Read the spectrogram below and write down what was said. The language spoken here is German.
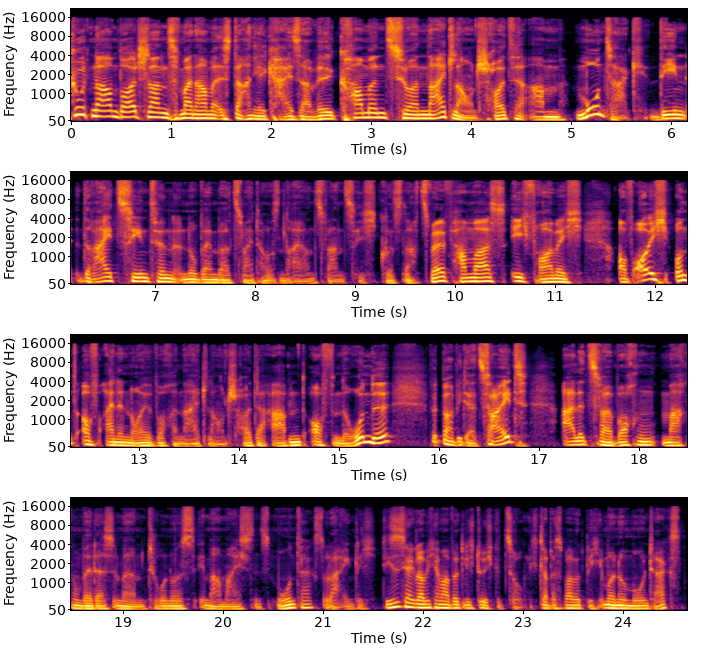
Guten Abend Deutschland, mein Name ist Daniel Kaiser. Willkommen zur Night Lounge heute am Montag, den 13. November 2023. Kurz nach 12 haben wir's. Ich freue mich auf euch und auf eine neue Woche Night Lounge. Heute Abend offene Runde. Wird mal wieder Zeit. Alle zwei Wochen machen wir das immer im Turnus, immer meistens montags oder eigentlich dieses Jahr, glaube ich, haben wir wirklich durchgezogen. Ich glaube, es war wirklich immer nur montags.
